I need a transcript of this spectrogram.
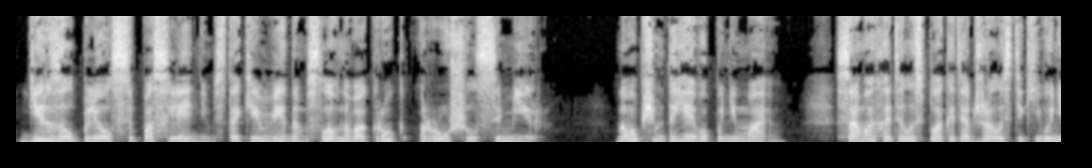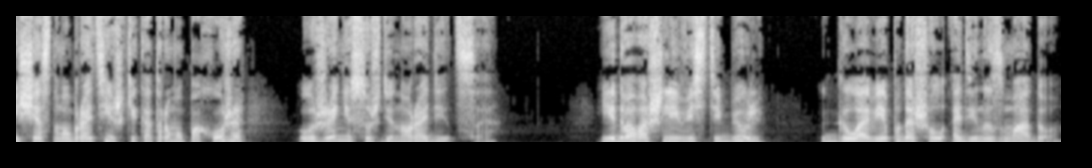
Гирзл плелся последним, с таким видом, словно вокруг рушился мир. Но, в общем-то, я его понимаю. Самой хотелось плакать от жалости к его несчастному братишке, которому, похоже, уже не суждено родиться. Едва вошли в вестибюль, к голове подошел один из Мадо.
